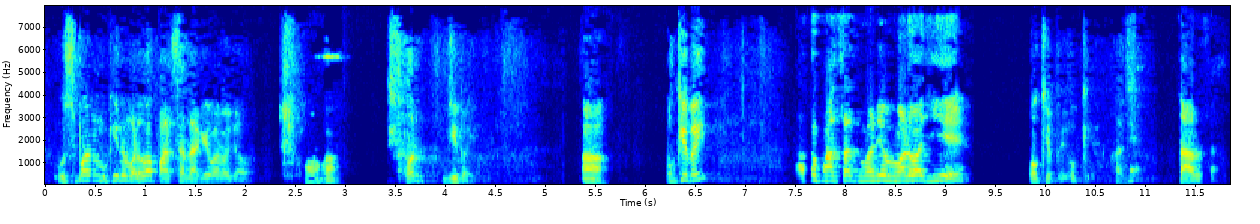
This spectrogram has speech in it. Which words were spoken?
ઉસ્માન મૂકીને મળવા પાંચ સાત આગેવાનો જાઓ. હા જી ભાઈ. હા. ઓકે ભાઈ? આ તો પાંચ સાત મળવા જઈએ. ઓકે ભાઈ ઓકે. હાજી. સારું સારું.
